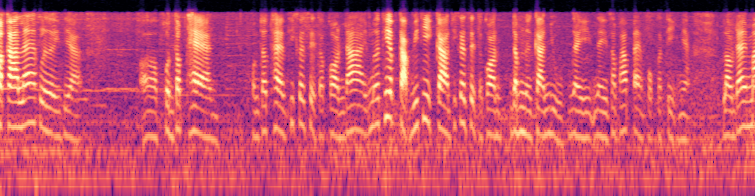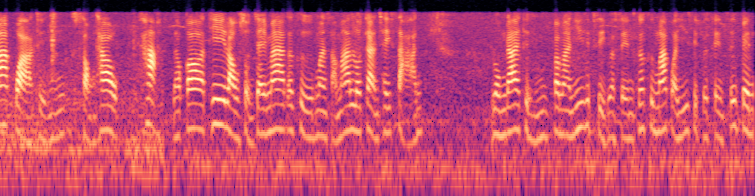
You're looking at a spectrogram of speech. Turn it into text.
ประการแรกเลยเนี่ยผลตอบแทน ผลตอบแทนที่เกษตรกรได้ เมื่อเทียบกับวิธีการที่เกษตรกรดำเนินการอยู่ในในสภาพแปลงปกติเนี่ยเราได้มากกว่าถึง 2 เท่าค่ะ แล้วก็ที่เราสนใจมากก็คือมันสามารถลดการใช้สารลงได้ถึงประมาณ 24%ก็คือมากกว่า 20%ซึ่งเป็น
